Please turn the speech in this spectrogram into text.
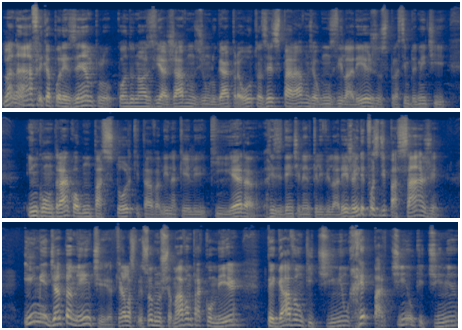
Lá na África, por exemplo, quando nós viajávamos de um lugar para outro, às vezes parávamos em alguns vilarejos para simplesmente encontrar com algum pastor que estava ali naquele, que era residente ali naquele vilarejo, ainda que fosse de passagem, imediatamente aquelas pessoas nos chamavam para comer, pegavam o que tinham, repartiam o que tinham,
